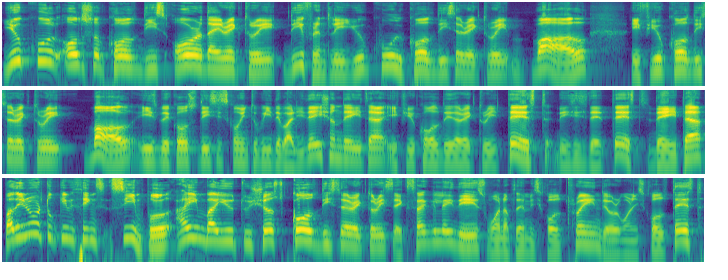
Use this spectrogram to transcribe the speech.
You could also call this OR directory differently. You could call this directory val. If you call this directory val is because this is going to be the validation data. If you call the directory test, this is the test data. But in order to keep things simple, I invite you to just call these directories exactly like this. One of them is called train, the other one is called test.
